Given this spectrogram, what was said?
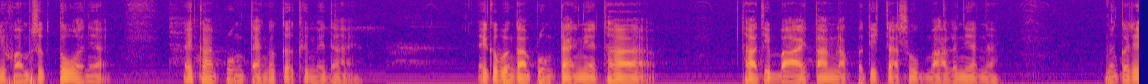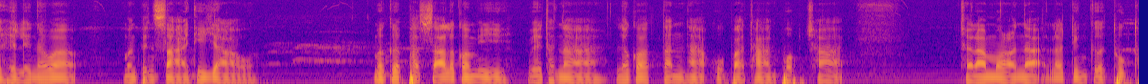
มีความรู้สึกตัวเนี่ยไอ้การปรุงแต่งก็เกิดขึ้นไม่ได้ไอ้กระบวนการปรุงแต่งเนี่ยถ้าถ้าอธิบายตามหลักปฏิจจสมุปบาทแล้วเนี่ยนะ มันก็จะเห็นเลยนะว่ามันเป็นสายที่ยาว เมื่อเกิดผัสสะแล้วก็มีเวทนา แล้วก็ตัณหาอุปาทานภพชาติ ชรามรณะ แล้วจึงเกิดทุกโท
